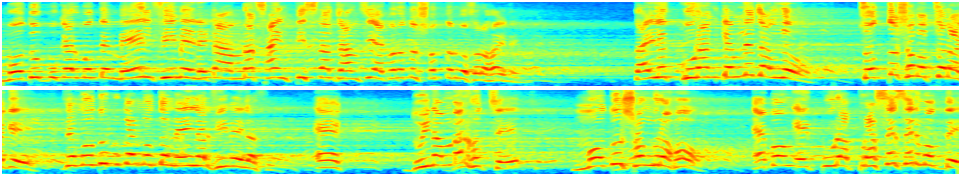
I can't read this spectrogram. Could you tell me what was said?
মধু পোকার মধ্যে মেল ফিমেল এটা আমরা সাইন্টিস্টরা জানছি, এখনও তো সত্তর বছর হয় নাই। তাইলে কোরআন কেমনে জানলো? চোদ্দশো বছর আগে যে মধু পোকার মধ্যে মেল আর ফিমেল আছে। এক, দুই নাম্বার হচ্ছে মধু সংগ্রহ এবং এই পুরা প্রসেসের মধ্যে,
